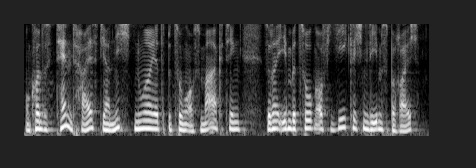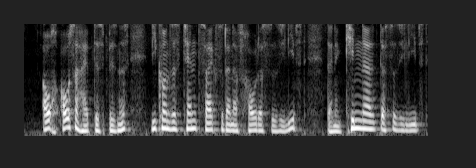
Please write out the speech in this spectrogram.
Und konsistent heißt ja nicht nur jetzt bezogen aufs Marketing, sondern eben bezogen auf jeglichen Lebensbereich auch außerhalb des Business. Wie konsistent zeigst du deiner Frau, dass du sie liebst, deinen Kindern, dass du sie liebst,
